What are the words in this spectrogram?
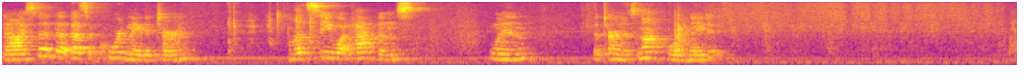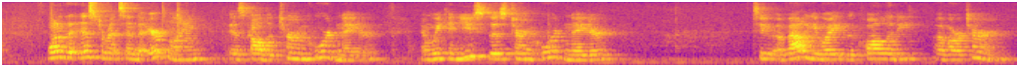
Now I said that that's a coordinated turn. Let's see what happens when the turn is not coordinated. One of the instruments in the airplane is called the turn coordinator, and we can use this turn coordinator to evaluate the quality of our turn.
